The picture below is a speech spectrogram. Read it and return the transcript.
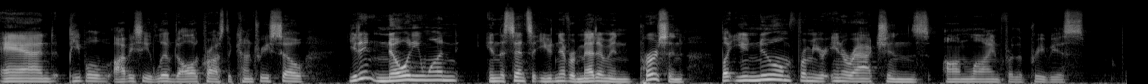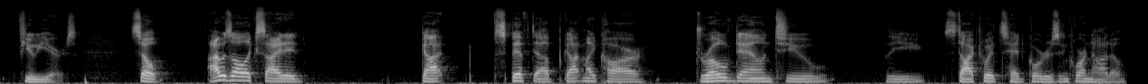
and people obviously lived all across the country. So you didn't know anyone in the sense that you'd never met them in person, but you knew them from your interactions online for the previous few years. So I was all excited, got spiffed up, got my car, drove down to the StockTwits headquarters in Coronado.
